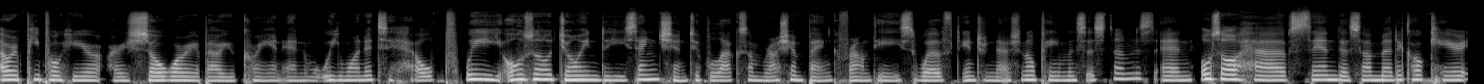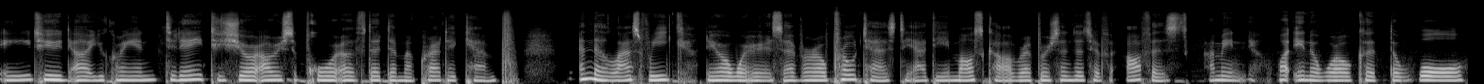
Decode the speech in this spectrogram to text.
Our people here are so worried about Ukraine, and we wanted to help. We also joined the sanction to block some Russian bank from the SWIFT international payment systems, and also have sent some medical care aid to uh, Ukraine today to show our support of the democratic camp. And the last week, there were several protests at the Moscow representative office. I mean, what in the world could the war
